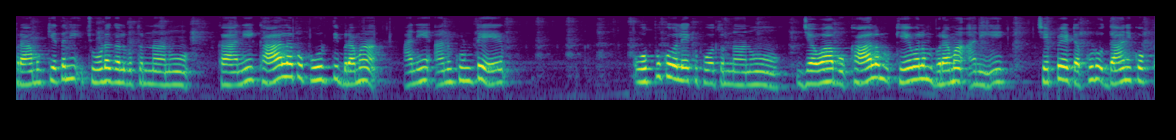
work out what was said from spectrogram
ప్రాముఖ్యతని చూడగలుగుతున్నాను. కానీ కాలపు పూర్తి భ్రమ అని అనుకుంటే ఒప్పుకోలేకపోతున్నాను. జవాబు కాలం కేవలం భ్రమ అని చెప్పేటప్పుడు దానికొక్క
